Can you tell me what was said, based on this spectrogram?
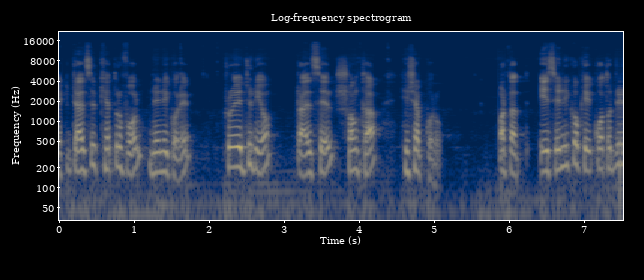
একটি টাইলসের ক্ষেত্রফল নির্ণয় করে প্রয়োজনীয় টাইলসের সংখ্যা হিসাব করো। অর্থাৎ এই শ্রেণীকক্ষে কতটি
